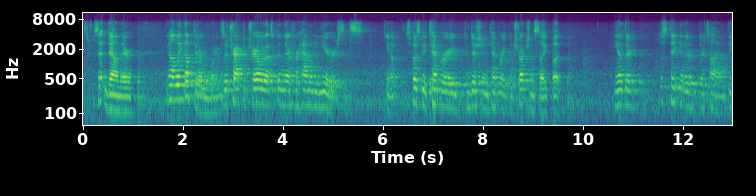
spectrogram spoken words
sitting down there. You know, I wake up to it every morning. There's a tractor trailer that's been there for how many years? It's, you know, it's supposed to be a temporary condition, temporary construction site, but, you know, they're just taking their, their time. It'd be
